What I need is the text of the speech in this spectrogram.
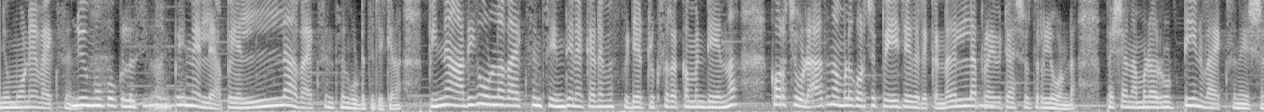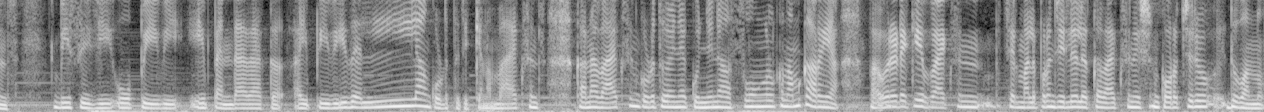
ന്യൂമോണിയ വാക്സിൻ പിന്നെ പിന്നല്ലേ. അപ്പോൾ എല്ലാ വാക്സിൻസും കൊടുത്തിരിക്കണം. പിന്നെ അധികമുള്ള vaccines Indian Academy of Paediatrics recommend ചെയ്യുന്ന കുറച്ചുകൂടെ അത് നമ്മൾ കുറച്ച് പേ ചെയ്തെടുക്കേണ്ടത് എല്ലാ പ്രൈവറ്റ് ആശുപത്രിയിലും ഉണ്ട്. പക്ഷേ നമ്മുടെ routine vaccinations B C G O P V ഈ പെൻഡാവാക്ക് ഐ പി വി ഇതെല്ലാം കൊടുത്തിരിക്കണം. വാക്സിൻസ് കാരണം വാക്സിൻ കൊടുത്തു കഴിഞ്ഞാൽ കുഞ്ഞിന് അസുഖങ്ങൾക്ക് നമുക്കറിയാം. ഒരിടയ്ക്ക് വാക്സിൻ ചില മലപ്പുറം ജില്ലയിലൊക്കെ വാക്സിനേഷൻ കുറച്ചൊരു ഇത് വന്നു.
